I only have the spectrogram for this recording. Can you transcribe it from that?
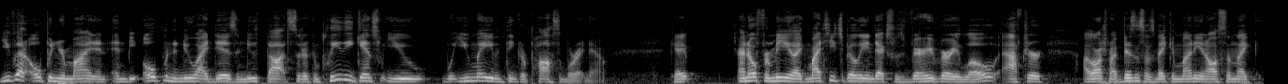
you've got to open your mind and, and be open to new ideas and new thoughts that are completely against what you what you may even think are possible right now. Okay. I know for me, like my teachability index was very, very low after I launched my business. I was making money, and all of a sudden, like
